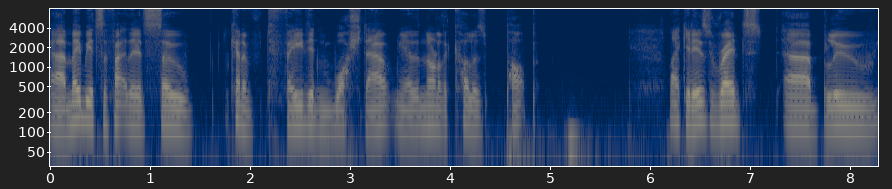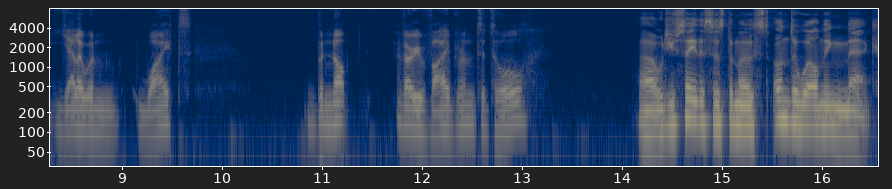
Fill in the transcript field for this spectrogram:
Uh, maybe it's the fact that it's so kind of faded and washed out. You know, none of the colors pop. Like it is red, uh, blue, yellow, and white, but not very vibrant at all. Uh, would you say this is the most underwhelming mech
